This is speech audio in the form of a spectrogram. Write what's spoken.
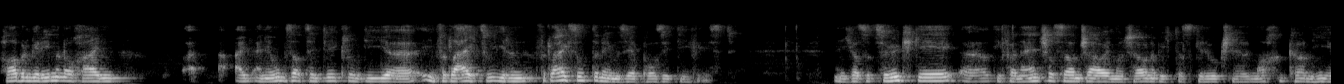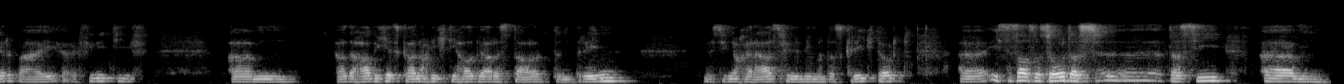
haben wir immer noch ein eine Umsatzentwicklung, die äh, im Vergleich zu ihren Vergleichsunternehmen sehr positiv ist. Wenn ich also zurückgehe, äh, die Financials anschaue, mal schauen, ob ich das genug schnell machen kann hier bei Refinitiv. Ähm, ja, da habe ich jetzt gar noch nicht die Halbjahresdaten drin. Müsste ich noch herausfinden, wie man das kriegt dort. Äh, ist es also so, dass, äh, dass Sie ähm,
